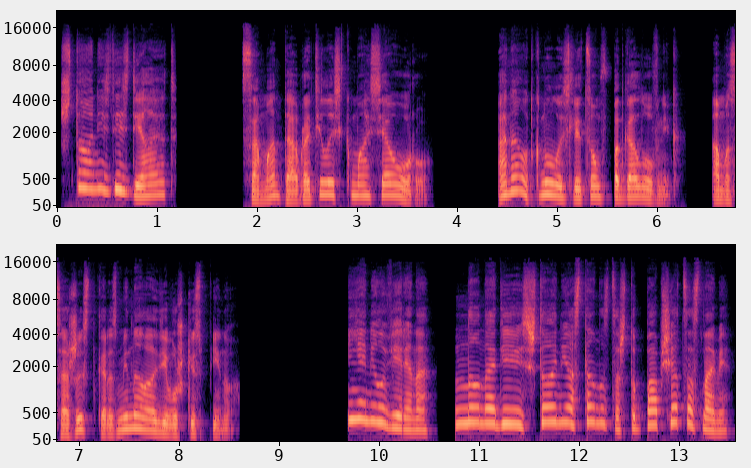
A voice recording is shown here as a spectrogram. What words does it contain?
Что они здесь делают?» Саманта обратилась к Масяору. Она уткнулась лицом в подголовник, а массажистка разминала девушке спину. «Я не уверена, но надеюсь, что они останутся, чтобы пообщаться с нами».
